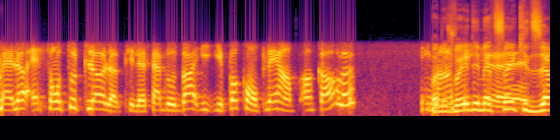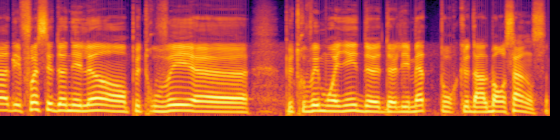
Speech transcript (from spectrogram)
Ben là, elles sont toutes là, là. Puis le tableau de bord, il n'est pas complet encore, là. Ouais, je voyais des médecins qui disaient ah, des fois ces données-là, on peut trouver euh, peut trouver moyen de, de, les mettre pour que dans le bon sens.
